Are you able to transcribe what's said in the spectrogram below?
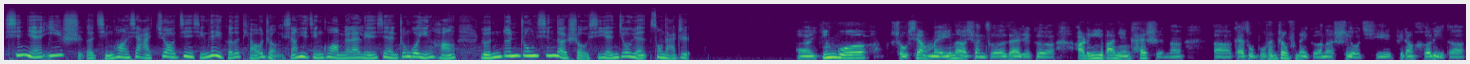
新年伊始的情况下就要进行内阁的调整？详细情况我们要来连线中国银行伦敦中心的首席研究员宋达志。呃，英国首相梅呢选择在这个二零一八年开始呢。呃，改组部分政府内阁呢是有其非常合理的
